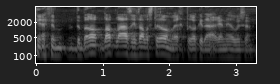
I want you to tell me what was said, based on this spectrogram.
ja, de, de bladblazer heeft alle stroom weggetrokken daar in Hilversum.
